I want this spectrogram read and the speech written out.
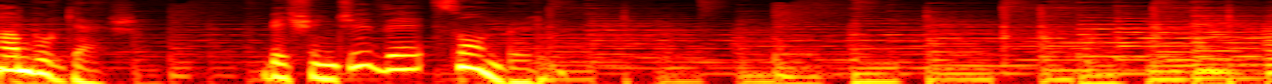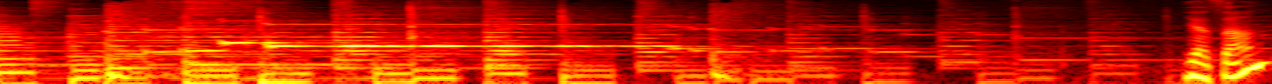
Hamburger. 5. ve son bölüm. Yazan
